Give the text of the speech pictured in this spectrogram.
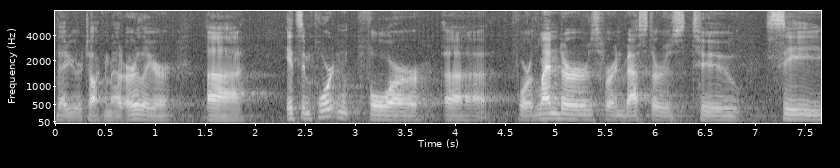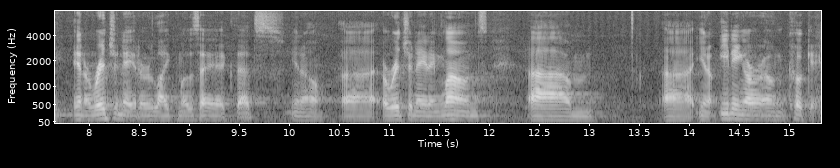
that you were talking about earlier, uh, it's important for, uh, for lenders, for investors to see an originator like Mosaic that's, you know, uh, originating loans, um, uh, you know, eating our own cooking.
